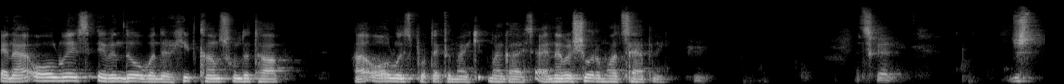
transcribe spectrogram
And I always, even though when the heat comes from the top, I always protected my my guys. I never showed them what's happening. That's good. Just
